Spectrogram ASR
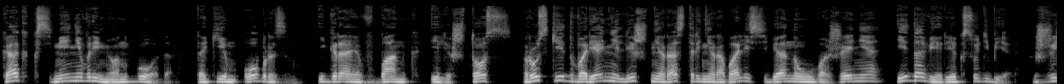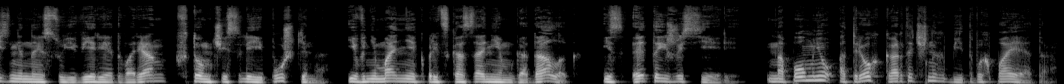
как к смене времен года. Таким образом, играя в банк или штос, русские дворяне лишний раз тренировали себя на уважение и доверие к судьбе. Жизненное суеверие дворян, в том числе и Пушкина, и внимание к предсказаниям гадалок из этой же серии. Напомню о трех карточных битвах поэта.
